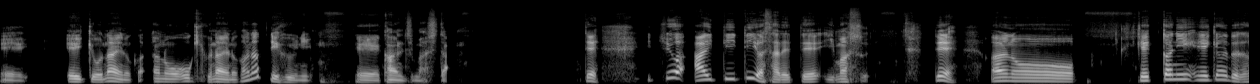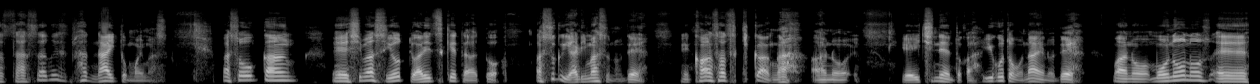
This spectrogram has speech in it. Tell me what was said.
えー影響ないのか、あの、大きくないのかなっていうふうに、えー感じました。で、一応 ITT はされています。で、あのー結果に影響が出るさすがないと思います。まあ、相関、しますよって割り付けた後、まあ、すぐやりますので、観察期間が、あの、1年とかいうこともないので、まあ、あの、ものの、えー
